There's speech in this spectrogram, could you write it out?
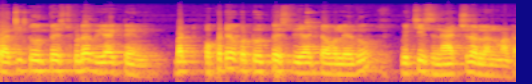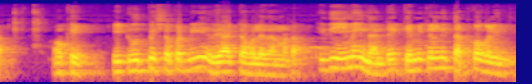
ప్రతి టూత్పేస్ట్ కూడా రియాక్ట్ అయింది. బట్ ఒకటే ఒక టూత్పేస్ట్ రియాక్ట్ అవ్వలేదు విచ్ ఈజ్ న్యాచురల్ అనమాట ఓకే ఈ టూత్పేస్ట్ ఒకటి రియాక్ట్ అవ్వలేదు అనమాట ఇది ఏమైందంటే కెమికల్ని తట్టుకోగలిగింది.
